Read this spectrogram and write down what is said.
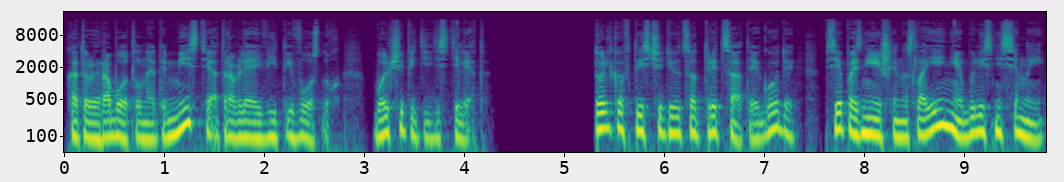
который работал на этом месте, отравляя вид и воздух, больше 50 лет. Только в 1930-е годы все позднейшие наслоения были снесены,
